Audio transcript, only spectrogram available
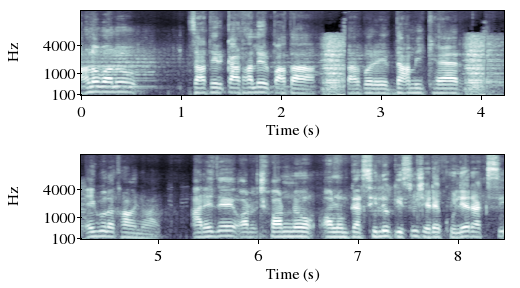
ভালো ভালো জাতের কাঁঠালের পাতা তারপরে দামি খ্যার এগুলো খাওয়ানো হয় আর এই যে স্বর্ণ অলংকার ছিল কিছু সেটা খুলে রাখছি।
